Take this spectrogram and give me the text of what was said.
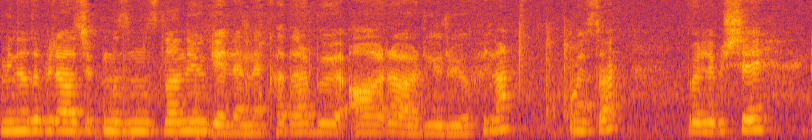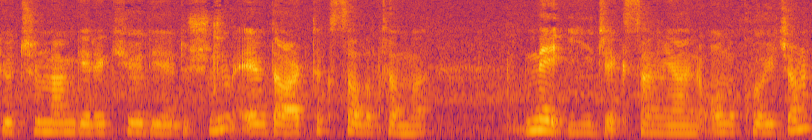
Mina da birazcık mızmızlanıyor gelene kadar böyle ağır ağır yürüyor falan. O yüzden böyle bir şey götürmem gerekiyor diye düşündüm. Evde artık salatamı ne yiyeceksem yani onu koyacağım.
